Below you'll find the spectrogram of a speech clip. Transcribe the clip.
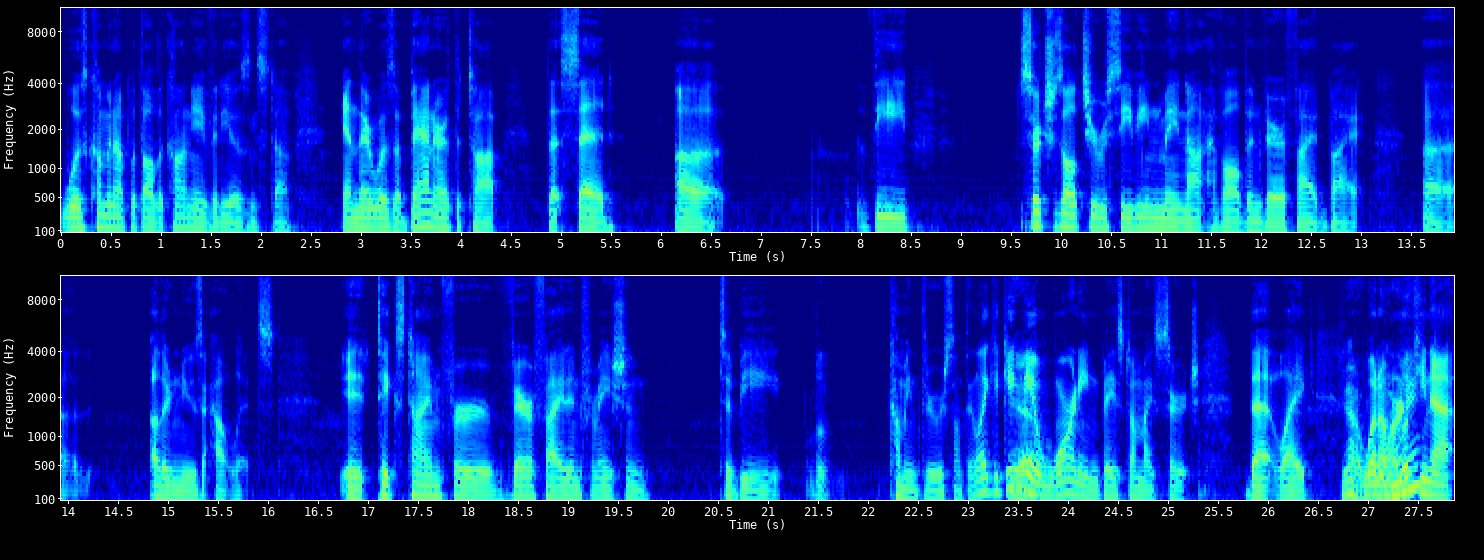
was coming up with all the Kanye videos and stuff, and there was a banner at the top that said, uh, "The search results you're receiving may not have all been verified by uh, other news outlets. It takes time for verified information to be l- coming through or something. Like it gave me a warning based on my search that like You got a what I'm looking at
